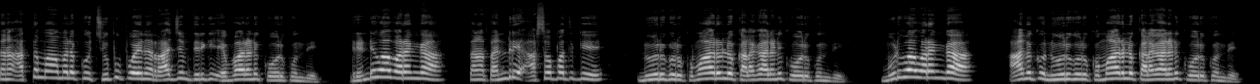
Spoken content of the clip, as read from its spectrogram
తన అత్తమామలకు చూపుపోయిన రాజ్యం తిరిగి ఇవ్వాలని కోరుకుంది. రెండవ వరంగా తన తండ్రి అశ్వపతికి నూరుగురు కుమారులు కలగాలని కోరుకుంది. మూడవ వరంగా ఆమెకు నూరుగురు కుమారులు కలగాలని కోరుకుంది.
